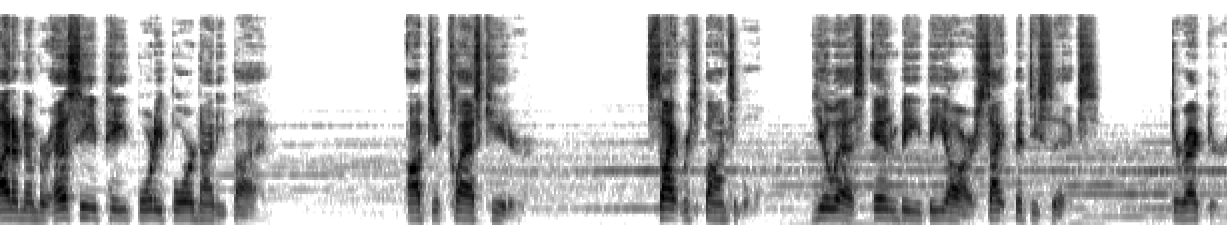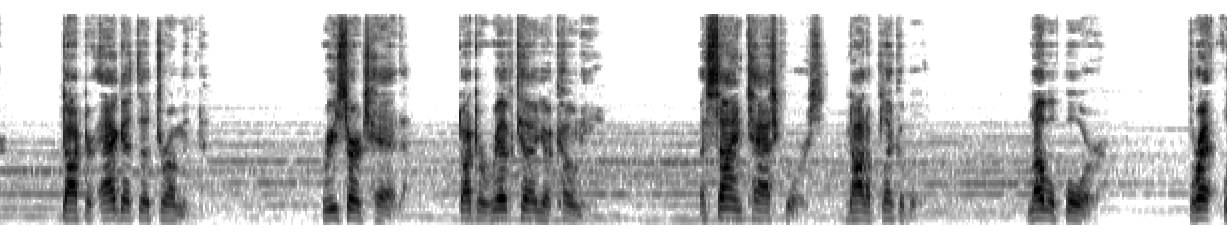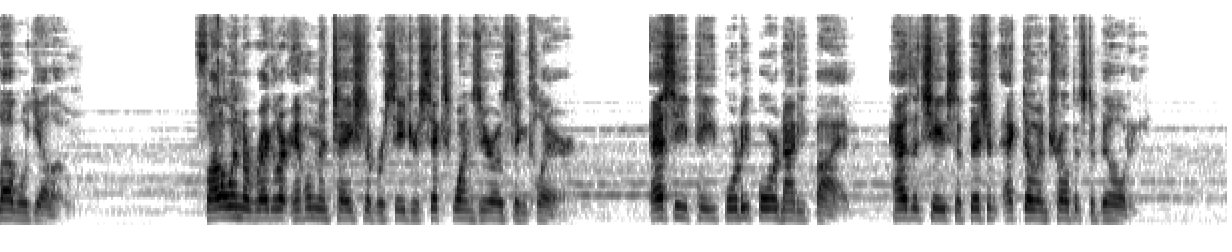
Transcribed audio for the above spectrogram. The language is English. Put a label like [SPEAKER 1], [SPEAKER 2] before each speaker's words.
[SPEAKER 1] Item Number SCP-4495 Object Class Keter Site Responsible. U.S. NBBR Site-56 Director. Dr. Agatha Drummond. Research Head. Dr. Rivka Yokoni Assigned Task Force Not applicable. Level 4 Threat Level Yellow Following the regular implementation of Procedure 610 Sinclair, SCP-4495 has achieved sufficient ectoentropic stability,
